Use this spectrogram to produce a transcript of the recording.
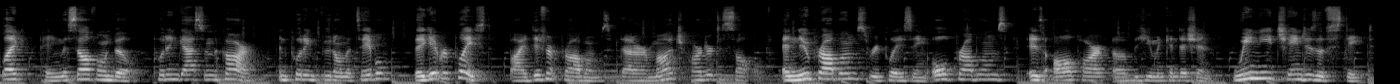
like paying the cell phone bill, putting gas in the car, and putting food on the table, they get replaced by different problems that are much harder to solve. And new problems replacing old problems is all part of the human condition. We need changes of state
